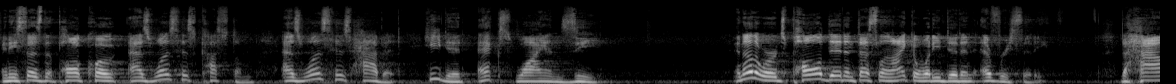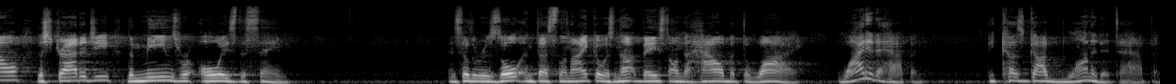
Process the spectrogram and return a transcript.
and he says that Paul, quote, as was his custom, as was his habit, he did X, Y, and Z. In other words, Paul did in Thessalonica what he did in every city. The how, the strategy, the means were always the same. And so the result in Thessalonica was not based on the how, but the why. Why did it happen? Because God wanted it to happen.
